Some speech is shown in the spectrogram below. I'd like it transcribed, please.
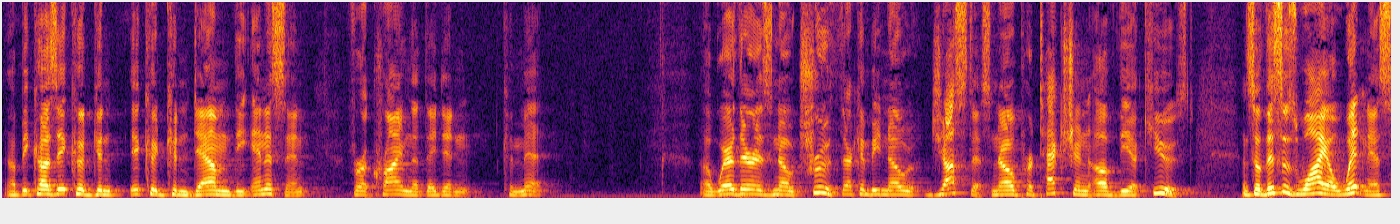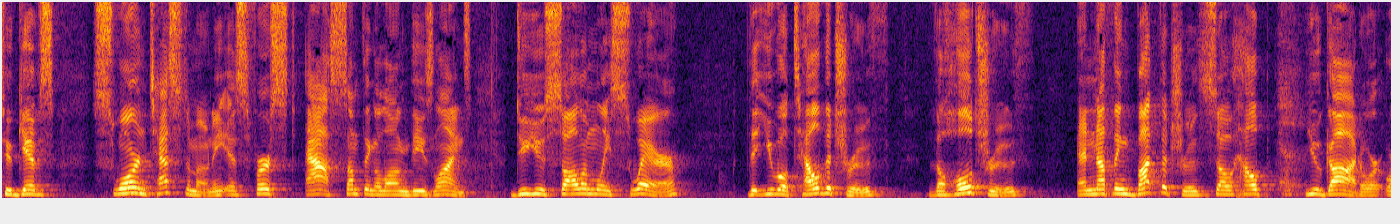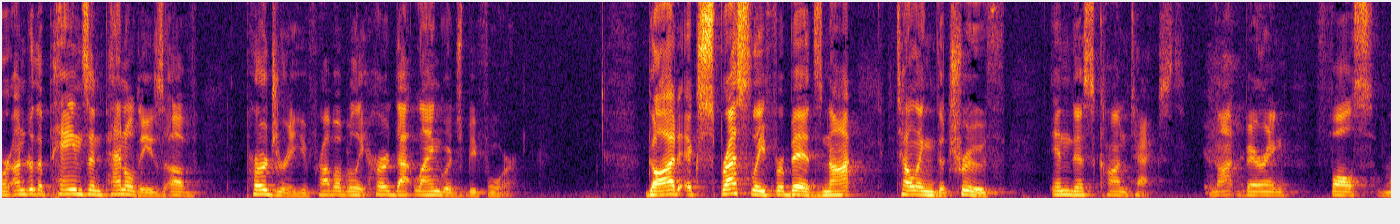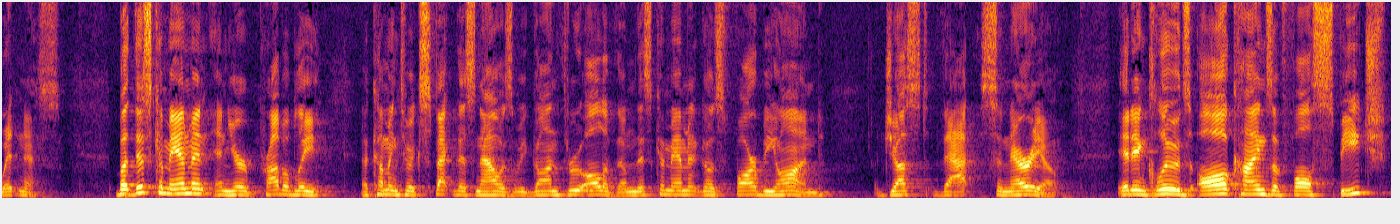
uh, because it could, it could condemn the innocent for a crime that they didn't commit. Uh, where there is no truth, there can be no justice, no protection of the accused. And so, this is why a witness who gives sworn testimony is first asked something along these lines Do you solemnly swear that you will tell the truth, the whole truth, and nothing but the truth, so help you God, or, or under the pains and penalties of perjury? You've probably heard that language before. God expressly forbids not telling the truth in this context, not bearing false witness. But this commandment, and you're probably uh, coming to expect this now as we've gone through all of them, this commandment goes far beyond just that scenario. It includes all kinds of false speech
